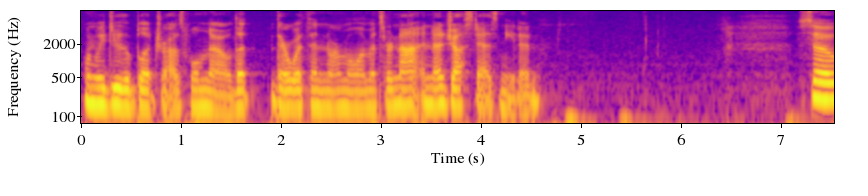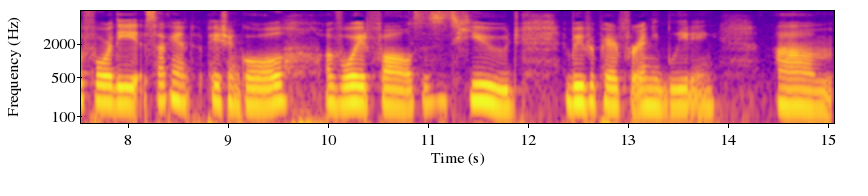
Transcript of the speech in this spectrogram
When we do the blood draws, we'll know that they're within normal limits or not and adjust as needed. So, for the second patient goal, avoid falls. This is huge, and be prepared for any bleeding. Um,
